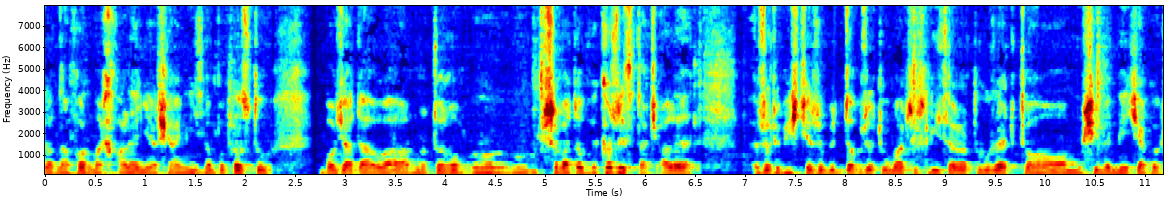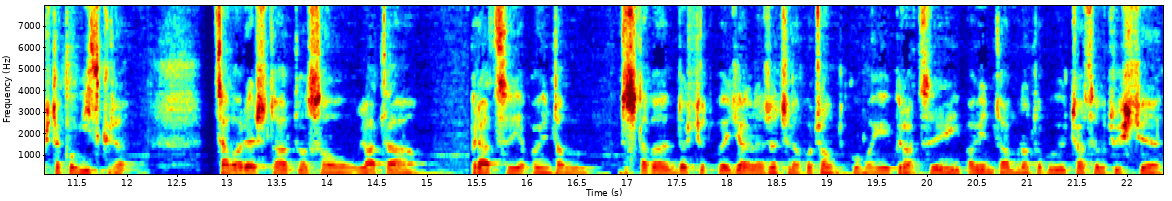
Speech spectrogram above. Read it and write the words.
żadna forma chwalenia się ani nic, no po prostu Bozia dała, no to no, trzeba to wykorzystać, ale rzeczywiście, żeby dobrze tłumaczyć literaturę, to musimy mieć jakąś taką iskrę. Cała reszta to są lata pracy. Ja pamiętam, dostawałem dość odpowiedzialne rzeczy na początku mojej pracy i pamiętam, no to były czasy oczywiście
